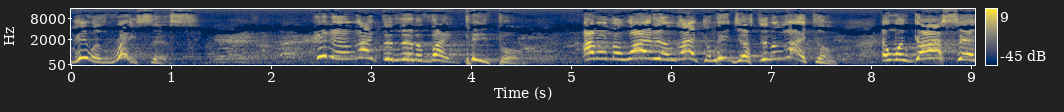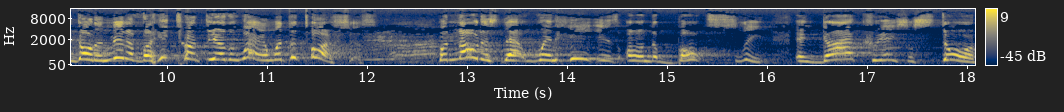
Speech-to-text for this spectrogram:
he was racist. He didn't like the Ninevite people. I don't know why he didn't like him. He just didn't like him. And when God said go to Nineveh, he turned the other way and went to Tarshish. But notice that when he is on the boat sleep, and God creates a storm,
